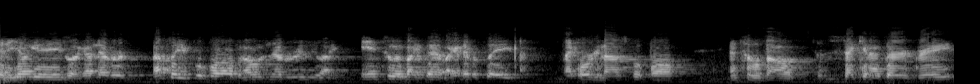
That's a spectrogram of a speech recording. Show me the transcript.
at a young age, like I never, I played football, but I was never really like into it like that. Like I never played like organized football until about the second or third grade.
